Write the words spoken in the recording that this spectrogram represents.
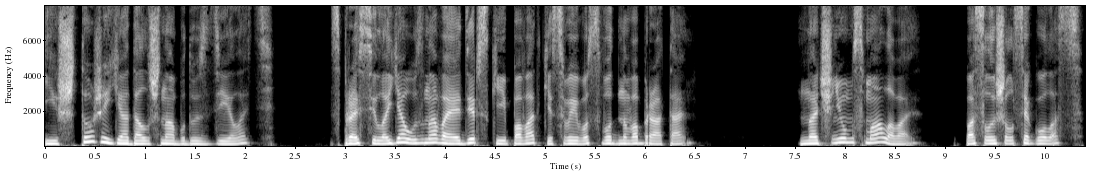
«И что же я должна буду сделать?» — спросила я, узнавая дерзкие повадки своего сводного брата. «Начнем с малого», — послышался голос.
